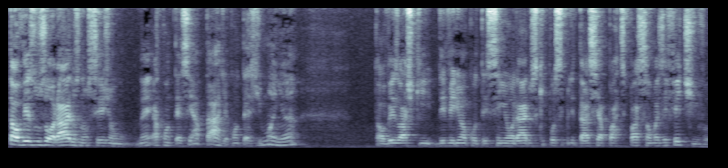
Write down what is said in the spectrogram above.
talvez os horários não sejam, né, acontecem à tarde, acontece de manhã. Talvez eu acho que deveriam acontecer em horários que possibilitassem a participação mais efetiva.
